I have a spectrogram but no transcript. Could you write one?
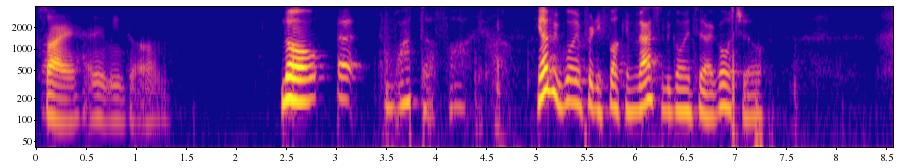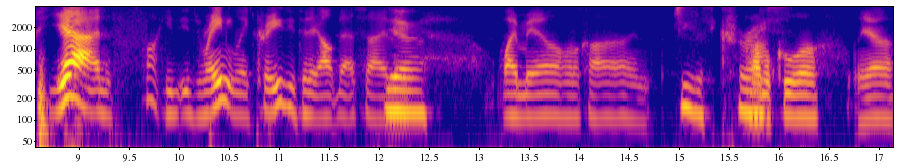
Sorry, I didn't mean to um No, uh, what the fuck? Gotta be going pretty fucking fast to be going to that goat show. Yeah, and fuck, it's raining like crazy today out that side. like, Yeah. White male, Honokaa, and Jesus Christ. Hamakua. Yeah.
